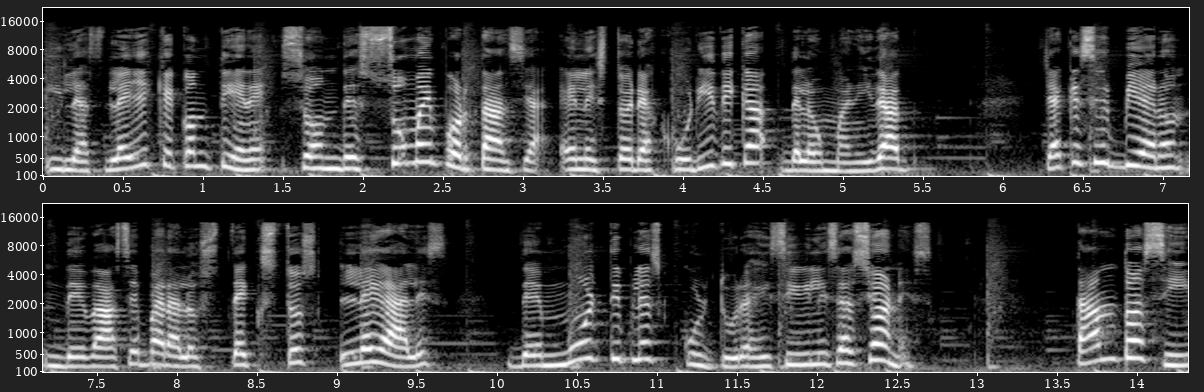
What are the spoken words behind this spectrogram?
y las leyes que contiene son de suma importancia en la historia jurídica de la humanidad, ya que sirvieron de base para los textos legales de múltiples culturas y civilizaciones. Tanto así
